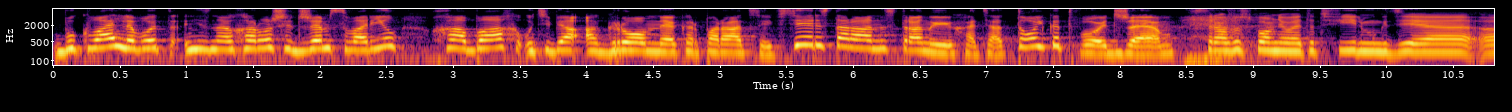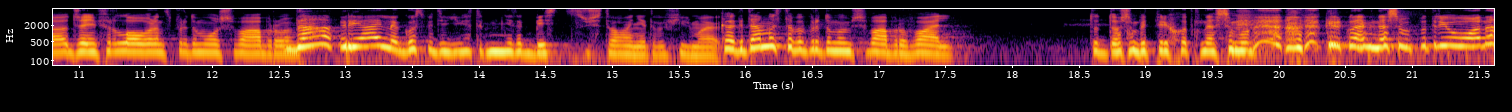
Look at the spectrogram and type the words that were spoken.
Буквально вот, не знаю, хороший джем сварил, хабах, у тебя огромная корпорация. Все рестораны страны хотят только твой джем. Сразу вспомнила этот фильм, где э, Дженнифер Лоуренс придумала швабру. Да, реально, господи, мне так, мне так бесит существование этого фильма. Когда мы с тобой придумаем швабру, Валь? Тут должен быть переход к нашему, к рекламе нашего Патреона.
